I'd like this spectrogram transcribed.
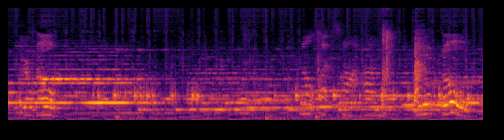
I don't know. No, let's not. Um, I don't know.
